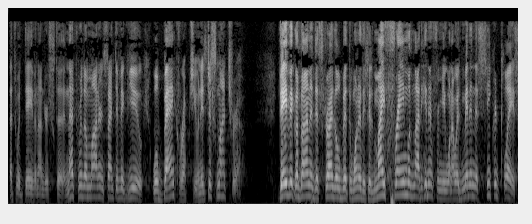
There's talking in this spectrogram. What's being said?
That's what David understood. And that's where the modern scientific view will bankrupt you. And it's just not true. David goes on and describes a little bit the wonder. He says, My frame was not hidden from you when I was made in this secret place.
